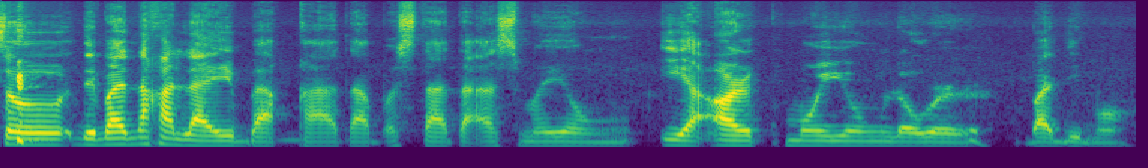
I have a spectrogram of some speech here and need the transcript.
So, di ba, naka-lie back ka, tapos tataas mo yung, i-arc mo yung lower body mo.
